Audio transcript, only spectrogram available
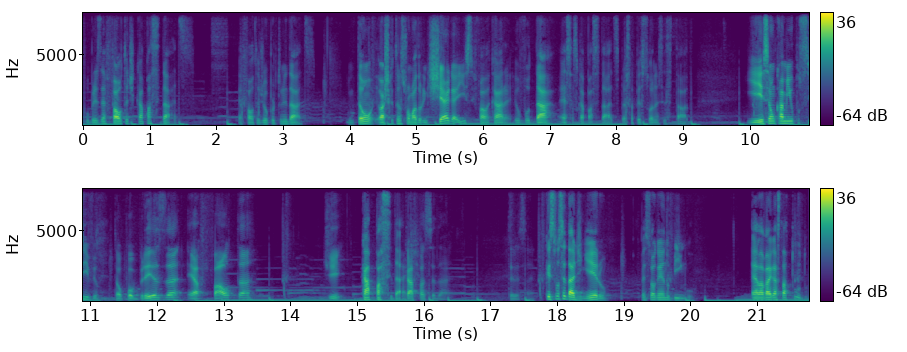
Pobreza é falta de capacidades. É falta de oportunidades. Então, eu acho que o transformador enxerga isso e fala, cara, eu vou dar essas capacidades para essa pessoa necessitada. E esse é um caminho possível. Então, pobreza é a falta de capacidade. Capacidade. Interessante. Porque se você dá dinheiro, a pessoa ganha no bingo, ela vai gastar tudo.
